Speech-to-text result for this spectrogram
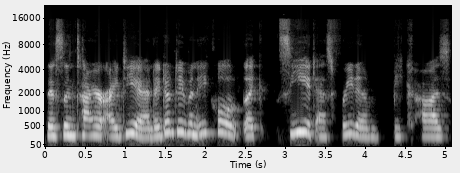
this entire idea and they don't even equal, like, see it as freedom because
